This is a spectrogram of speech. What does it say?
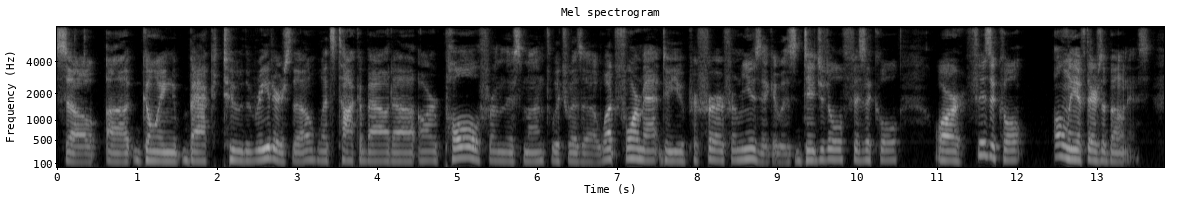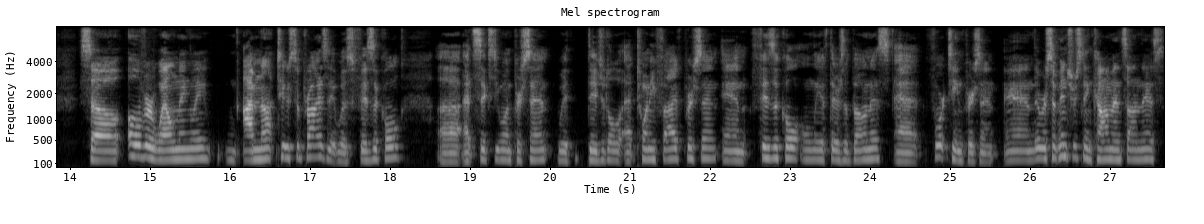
So, uh, going back to the readers, though, let's talk about uh, our poll from this month, which was uh, what format do you prefer for music? It was digital, physical, or physical only if there's a bonus. So, overwhelmingly, I'm not too surprised. It was physical uh, at 61%, with digital at 25%, and physical only if there's a bonus at 14%. And there were some interesting comments on this.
